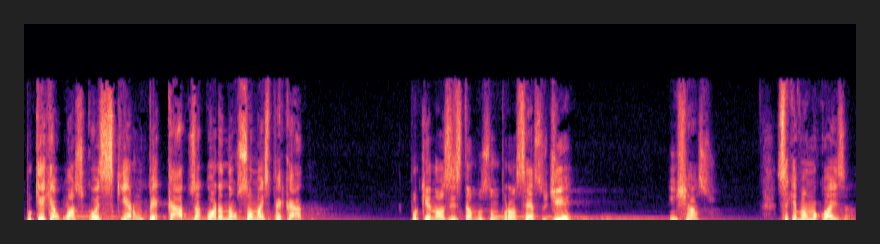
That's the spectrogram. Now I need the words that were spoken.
Por que, que algumas coisas que eram pecados agora não são mais pecado? Porque nós estamos num processo de inchaço. Você quer ver uma coisa?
